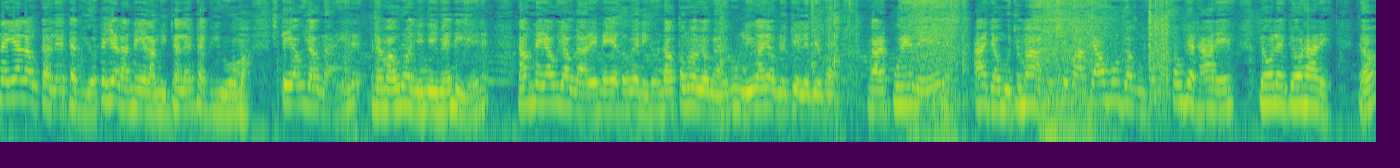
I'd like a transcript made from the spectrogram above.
နှစ်ရက်လောက်တက်လဲတက်ပြီးတော့တစ်ရက်လားနှစ်ရက်လားမသိတက်လဲတက်ပြီးတော့မှတစ်ယောက်ရောက်လာတယ်တဲ့ပထမဦးတော့ငြိမ်ငြိမ်ပဲနေတယ်တဲ့နောက်နှစ်ယောက်ရောက်လာတယ်နှစ်ရက်သုံးရက်နေတော့နောက်သုံးယောက်ရောက်လာတယ်အခုလေးငါးယောက်လေးပြည့်လဲပြည့်ပေါ့ငါပွဲပဲတဲ့အားကြောင့်မို့ကျွန်မတူရှင်မပြောင်းမှုအတွက်ကိုကျွန်မဆုံးဖြတ်ထားတယ်ပြောလဲပြောထားတယ်နော်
